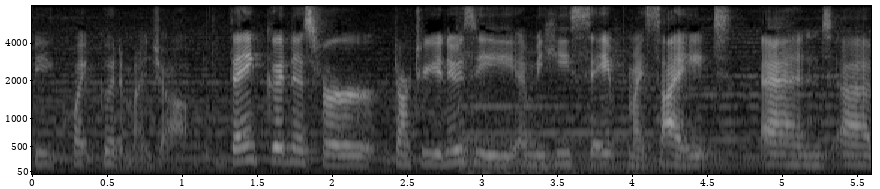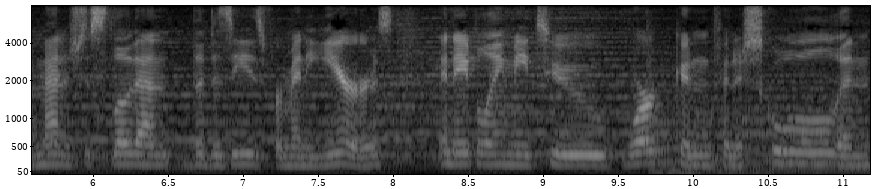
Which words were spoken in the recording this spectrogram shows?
be quite good at my job. Thank goodness for Dr. Yannuzzi. I mean, he saved my sight and uh, managed to slow down the disease for many years enabling me to work and finish school and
